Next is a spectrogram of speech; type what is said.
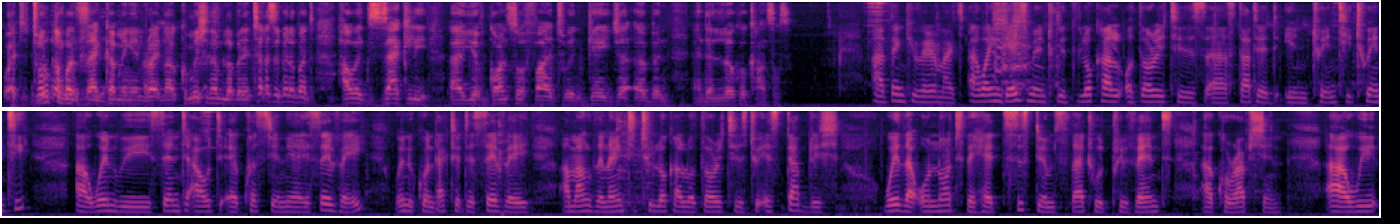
Right, talking Looking about ZACC coming in right now, Commissioner Mlobane, tell us a bit about how exactly uh, you have gone so far to engage uh, urban and the local councils. Uh, thank you very much. Our engagement with local authorities uh, started in 2020 uh, when we sent out a questionnaire, a survey, when we conducted a survey among the 92 local authorities to establish whether or not they had systems that would prevent uh, corruption. Uh, we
